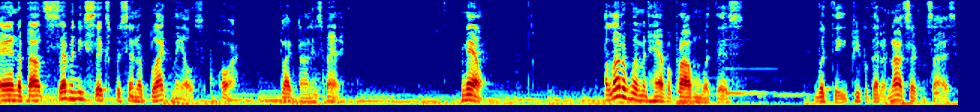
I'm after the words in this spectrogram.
and about 76% of black males are, black non Hispanic. Now, a lot of women have a problem with this, with the people that are not circumcised,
